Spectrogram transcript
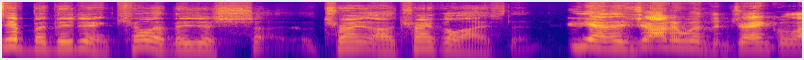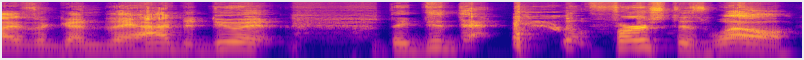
Yeah, but they didn't kill it. They just tran- uh, tranquilized it. Yeah, they shot it with the tranquilizer gun. They had to do it. They did that first as well,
